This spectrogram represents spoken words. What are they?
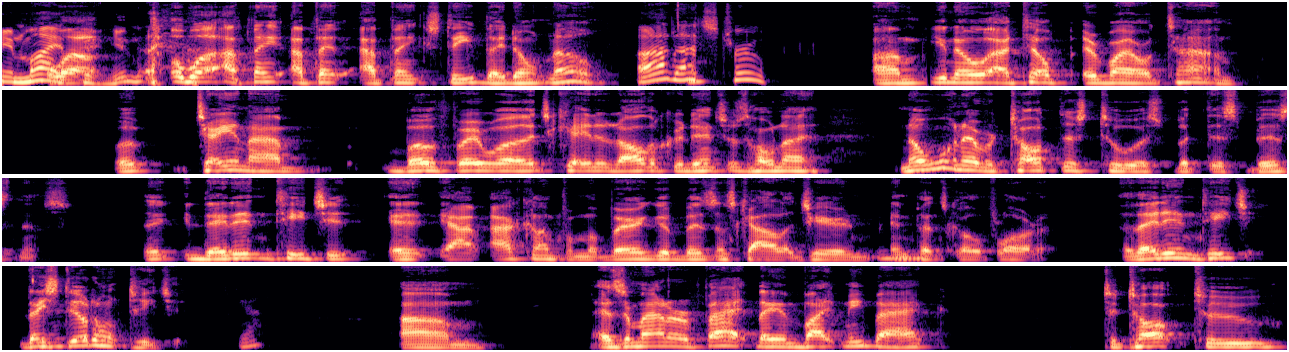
in my well, opinion. well, I think I think I think Steve, they don't know. ah, that's true. Um, you know, I tell everybody all the time, well, Chae and I both very well educated, all the credentials, whole night. No one ever taught this to us, but this business. They, they didn't teach it. it I, I come from a very good business college here in, in Mhm. Pensacola, Florida. They didn't teach it. They still don't teach it. Yeah. Um, as a matter of fact, they invite me back to talk to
